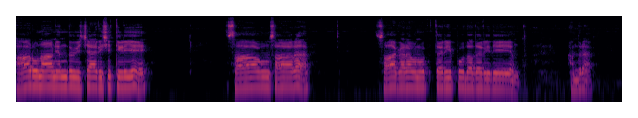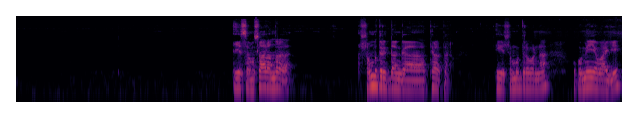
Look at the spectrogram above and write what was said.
ಆರು ನಾನೆಂದು ವಿಚಾರಿಸಿ ತಿಳಿಯೇ. ಸಂಸಾರ ಸಾಗರವನ್ನು ತರಿಪುದರಿದೆ ಅಂತ ಅಂದ್ರೆ, ಈ ಸಂಸಾರ ಅಂದ್ರೆ ಸಮುದ್ರ ಇದ್ದಂಗೆ ಅಂತ ಹೇಳ್ತಾರೆ. ಈ ಸಮುದ್ರವನ್ನು ಉಪಮೇಯವಾಗಿ,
